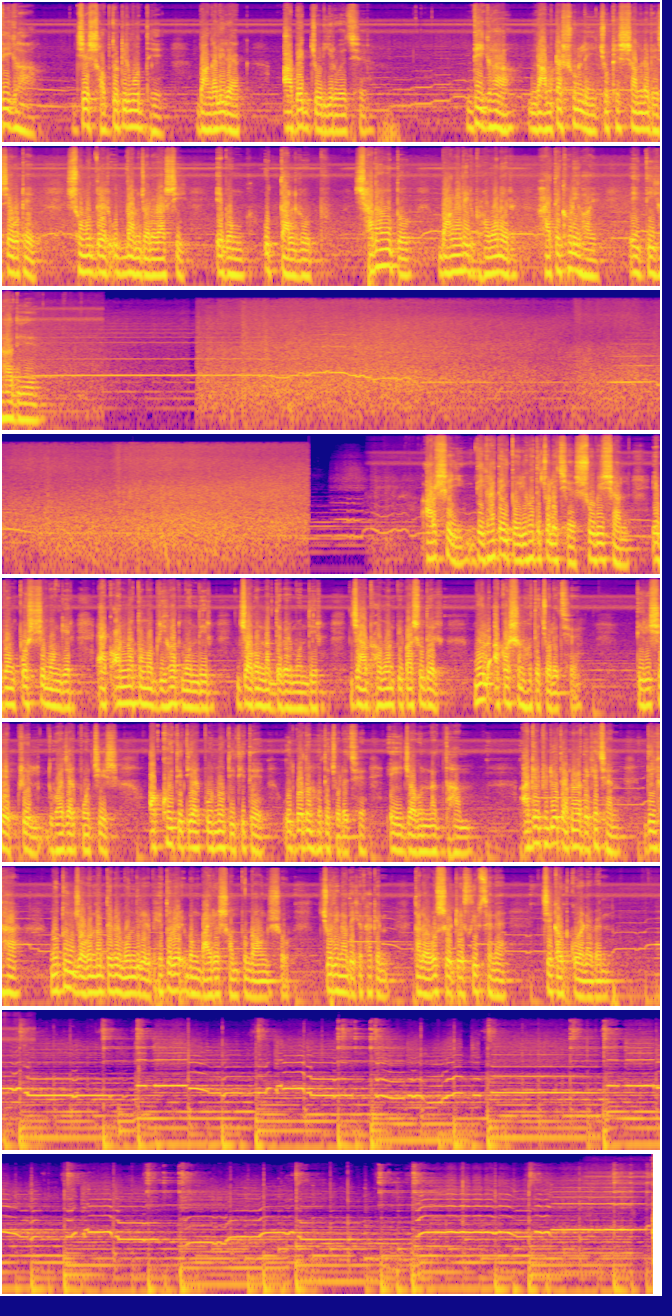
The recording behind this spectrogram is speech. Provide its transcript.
দীঘা, যে শব্দটির মধ্যে বাঙালির এক আবেগ জড়িয়ে রয়েছে। দীঘা নামটা শুনলেই চোখের সামনে ভেসে ওঠে সমুদ্রের উদ্দাম জলরাশি এবং উত্তাল রূপ। সাধারণত বাঙালির ভ্রমণের হাতেখড়ি হয় এই দীঘা দিয়ে। আর সেই দীঘাতেই তৈরি হতে চলেছে সুবিশাল এবং পশ্চিমবঙ্গের এক অন্যতম বৃহৎ মন্দির, জগন্নাথ দেবের মন্দির, যা ভ্রমণ পিপাসুদের মূল আকর্ষণ হতে চলেছে। তিরিশে এপ্রিল দু হাজার পঁচিশ অক্ষয় তৃতীয়ার পূর্ণ তিথিতে উদ্বোধন হতে চলেছে এই জগন্নাথ ধাম। আগের ভিডিওতে আপনারা দেখেছেন দীঘা নতুন জগন্নাথ দেবের মন্দিরের ভেতরের এবং বাইরের সম্পূর্ণ অংশ। যদি না দেখে থাকেন তাহলে অবশ্যই ডেসক্রিপশনে চেক আউট করে নেবেন।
